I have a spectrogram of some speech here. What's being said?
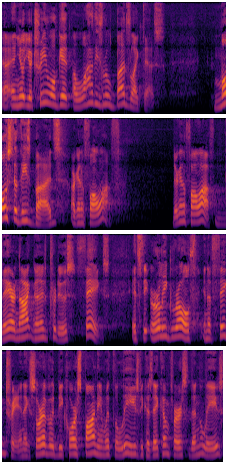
and your, your tree will get a lot of these little buds like this. Most of these buds are going to fall off. They're going to fall off. They are not going to produce figs. It's the early growth in a fig tree, and it sort of would be corresponding with the leaves because they come first, then the leaves.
